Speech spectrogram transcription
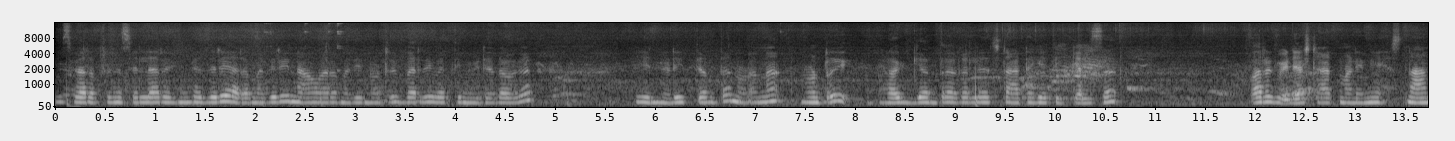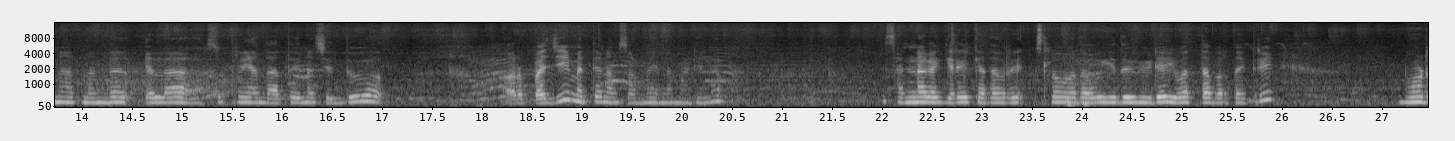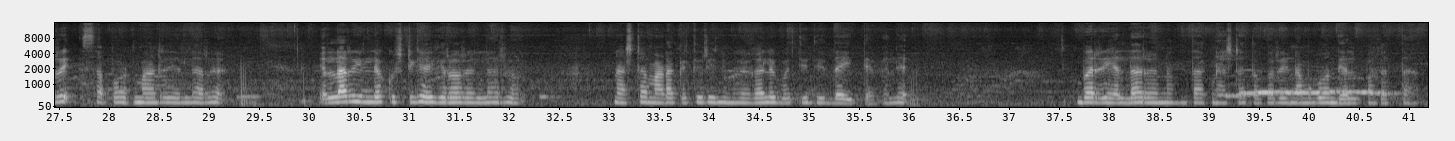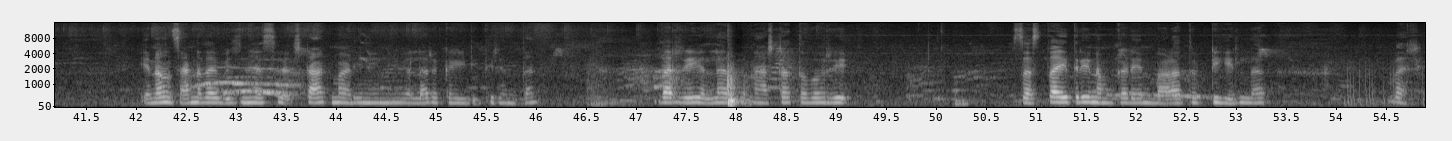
ನಮಸ್ಕಾರ ಫ್ರೆಂಡ್ಸ್ ಎಲ್ಲರೂ ಹಿಂಗದಿರಿ? ಆರಾಮದಿರಿ? ನಾವು ಆರಾಮದಿರಿ ನೋಡ್ರಿ. ಬರ್ರಿ ಇವತ್ತಿನ ವಿಡಿಯೋದೊಳಗೆ. ಏನು ನಡೀತಿ ಅಂತ ನೋಡೋಣ. ನೋಡ್ರಿ ಬೆಳಗ್ಗೆ ಅಂತರಾಗಲ್ಲೇ ಸ್ಟಾರ್ಟ್ ಆಗೈತಿ ಕೆಲಸ. ಹೊರಗೆ ವಿಡಿಯೋ ಸ್ಟಾರ್ಟ್ ಮಾಡೀನಿ. ಸ್ನಾನ ಆತ್ನಂದ ಎಲ್ಲ ಸುಪ್ರಿಯಂದ ಆತನ ಸಿದ್ದು, ಅವ್ರ ಅಪ್ಪಾಜಿ ಮತ್ತು ನಮ್ಮ ಸ್ವಾಮಿ ಇನ್ನೂ ಮಾಡಿಲ್ಲ. ಸಣ್ಣಗ ಗಿರೇಕಿ ಅದಾವ್ರಿ. ಸ್ಲೋ ಅದಾವು. ಇದು ವಿಡಿಯೋ ಇವತ್ತ ಬರ್ತೈತ್ರಿ. ನೋಡ್ರಿ ಸಪೋರ್ಟ್ ಮಾಡಿರಿ ಎಲ್ಲರೂ. ಎಲ್ಲರೂ ಇಲ್ಲೇ ಕುಷ್ಟಿಗೆ ಆಗಿರೋರು ಎಲ್ಲರೂ ನಾಷ್ಟ ಮಾಡಾಕತ್ತೀವ್ರಿ ನಿಮ್ಗೆ ಆಗಲೇ ಗೊತ್ತಿದ್ದಿದ್ದೈತೆ ಆಗಲೇ. ಬರ್ರಿ ಎಲ್ಲರೂ ನಮ್ಮ ತಾಕ ನಾಷ್ಟ ತಗೋರಿ ನಮಗೂ ಒಂದು ಹೆಲ್ಪ್ ಆಗತ್ತ. ಏನೋ ಒಂದು ಸಣ್ಣದಾಗಿ ಬಿಸ್ನೆಸ್ ಸ್ಟಾರ್ಟ್ ಮಾಡೀನಿ ನೀವೆಲ್ಲರೂ ಕೈ ಹಿಡಿತೀರಿ ಅಂತ. ಬರ್ರಿ ಎಲ್ಲರೂ ನಾಷ್ಟ ತಗೋರಿ. ಸಸ್ತಾ ಐತ್ರಿ ನಮ್ಮ ಕಡೆ ಏನು ಭಾಳ ತುಟ್ಟಿ ಇಲ್ಲ. ಬರ್ರಿ.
